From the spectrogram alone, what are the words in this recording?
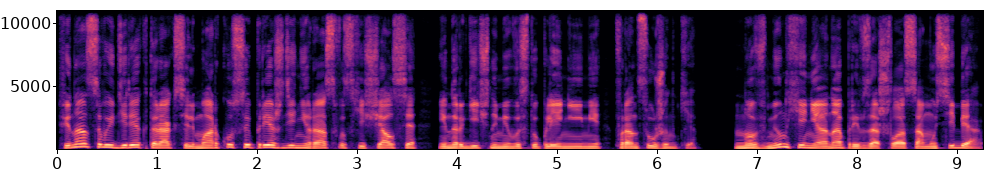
Финансовый директор Аксель Маркус и прежде не раз восхищался энергичными выступлениями француженки, но в Мюнхене она превзошла саму себя.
